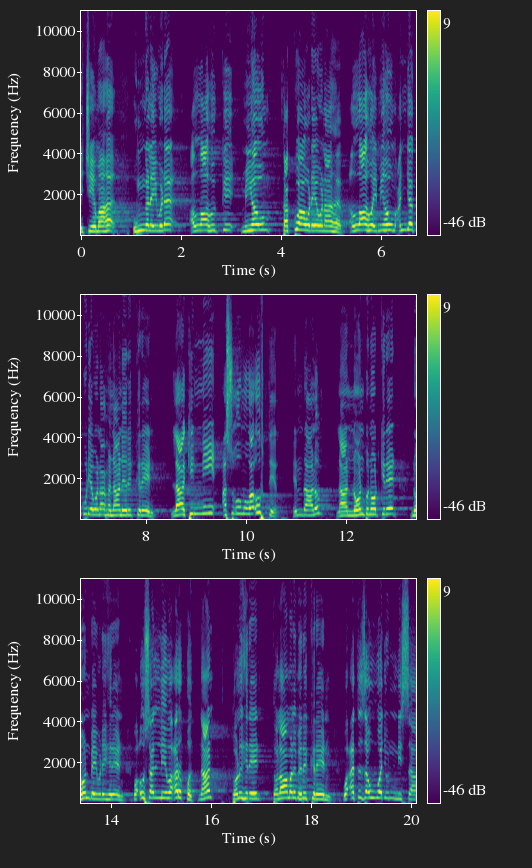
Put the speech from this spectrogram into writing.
நிச்சயமாக உங்களை விட அல்லாஹுக்கு மிகவும் தக்குவாவுடையவனாக அல்லாஹுவை மிகவும் அஞ்சக்கூடியவனாக நான் இருக்கிறேன். லா அசூமு வ உஃப்திர் என்றாலும் நான் நோன்பு நோட்கிறேன் நோன்பை விடுகிறேன். உசல்லி வ அர்குத். நான் தொழுகிறேன் தொழாமலும் இருக்கிறேன். நிசா.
